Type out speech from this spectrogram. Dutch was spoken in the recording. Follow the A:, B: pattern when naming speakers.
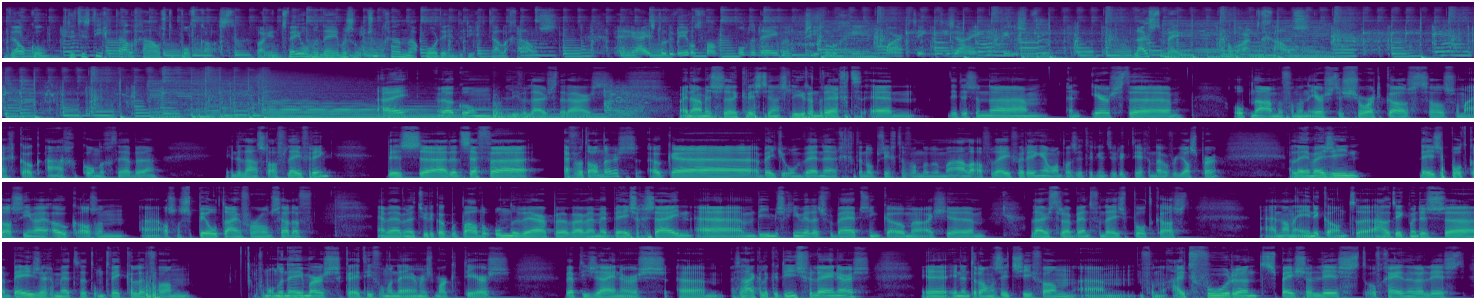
A: Welkom, dit is Digitale Chaos, de podcast, waarin twee ondernemers op zoek gaan naar orde in de digitale chaos. Een reis door de wereld van ondernemen, psychologie, marketing, design en filosofie. Luister mee en omarm de chaos.
B: Hi, welkom lieve luisteraars. Mijn naam is eh, Christian Slierendrecht en dit is een, ehm, een eerste opname van een eerste shortcast, zoals we hem eigenlijk ook aangekondigd hebben in de laatste aflevering. Dus uh, dat is even, even wat anders. Ook uh, een beetje onwennig ten opzichte van de normale afleveringen, want dan zit ik natuurlijk tegenover Jasper. Alleen wij zien deze podcast zien wij ook als een, uh, als een speeltuin voor onszelf. En we hebben natuurlijk ook bepaalde onderwerpen waar wij mee bezig zijn, uh, die je misschien wel eens voorbij hebt zien komen als je luisteraar bent van deze podcast. En aan de ene kant uh, houd ik me dus uh, bezig met het ontwikkelen van, van ondernemers, creatieve ondernemers, marketeers, webdesigners, um, zakelijke dienstverleners. Uh, in een transitie van, um, van uitvoerend specialist of generalist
